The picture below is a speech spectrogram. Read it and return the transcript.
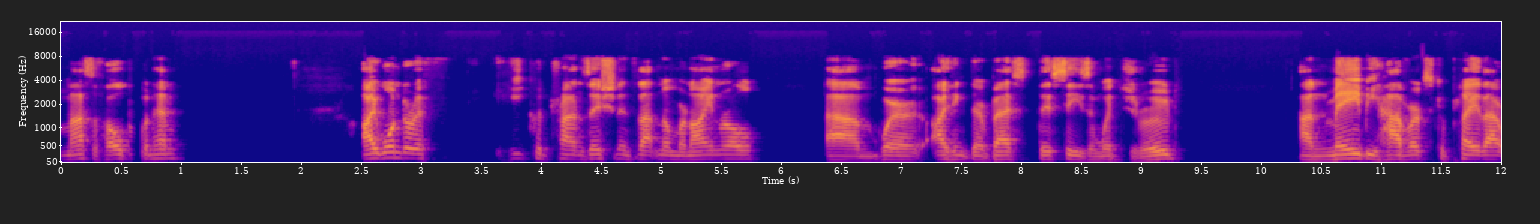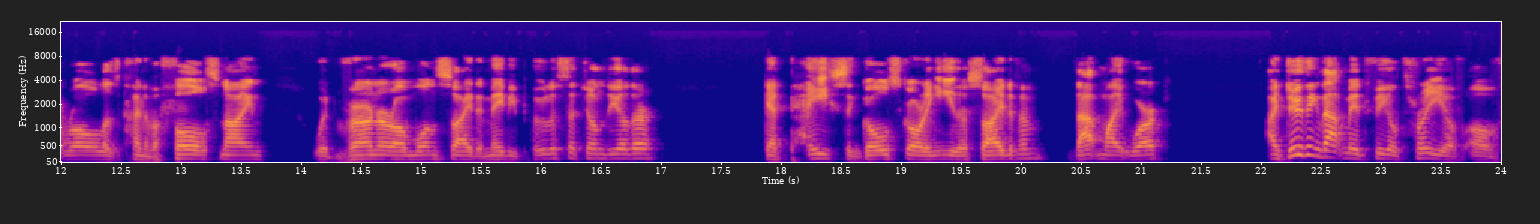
massive hope in him. I wonder if he could transition into that number nine role, um, where I think they're best this season with Giroud. And maybe Havertz could play that role as kind of a false nine with Werner on one side and maybe Pulisic on the other. Get pace and goal scoring either side of him. That might work. I do think that midfield three of, of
